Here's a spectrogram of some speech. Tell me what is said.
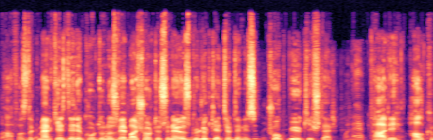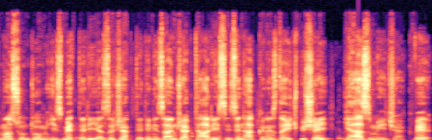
hafızlık merkezleri kurdunuz ve başörtüsüne özgürlük getirdiniz. Çok büyük işler. Tarih halkıma sunduğum hizmetleri yazacak dediniz ancak tarih sizin hakkınızda hiçbir şey yazmayacak ve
